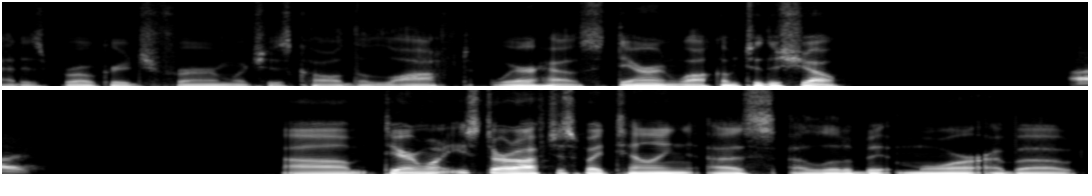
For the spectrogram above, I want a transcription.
at his brokerage firm, which is called the Loft Warehouse. Darren, welcome to the show. Hi. Um, Darren, why don't you start off just by telling us a little bit more about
